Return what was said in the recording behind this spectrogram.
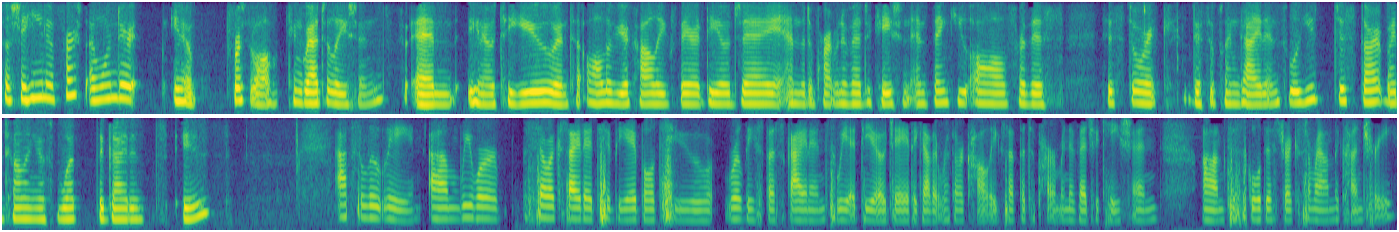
So Shaheena, first I wonder, you know, first of all, congratulations and, you know, to you and to all of your colleagues there at DOJ and the Department of Education and thank you all for this historic discipline guidance. Will you just start by telling us what the guidance is? Absolutely. Um, we were so excited to be able to release this guidance, we at DOJ, together with our colleagues at the Department of Education, um, to school districts around the country.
